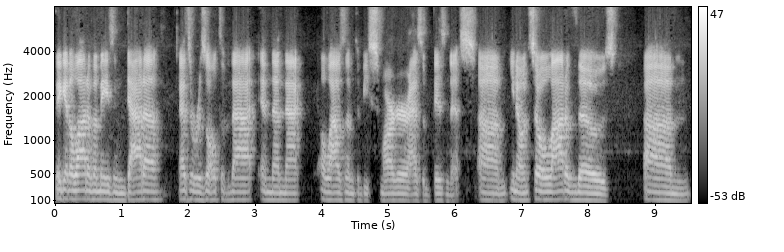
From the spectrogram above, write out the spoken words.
They get a lot of amazing data as a result of that, and then that allows them to be smarter as a business. Um, you know, and so a lot of those um,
